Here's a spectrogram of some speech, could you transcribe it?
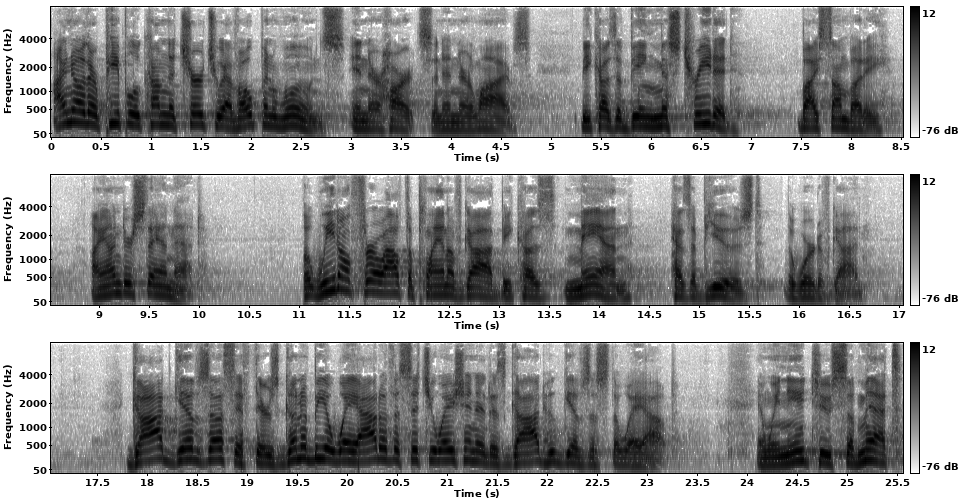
I know there are people who come to church who have open wounds in their hearts and in their lives because of being mistreated by somebody. I understand that. But we don't throw out the plan of God because man has abused the Word of God. God gives us, if there's going to be a way out of the situation, it is God who gives us the way out. And we need to submit,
